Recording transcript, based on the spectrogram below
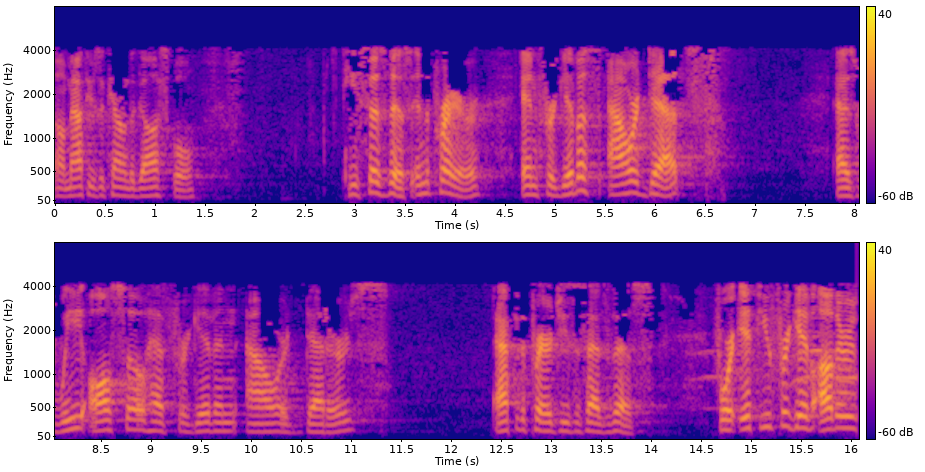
uh, Matthew's account of the gospel, he says this in the prayer and forgive us our debts as we also have forgiven our debtors. After the prayer, Jesus adds this For if you forgive others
